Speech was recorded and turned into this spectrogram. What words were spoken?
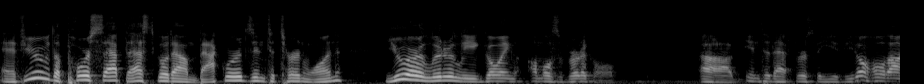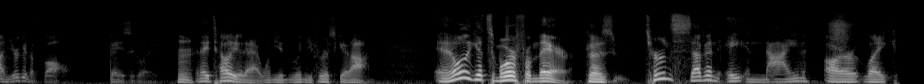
And if you're the poor sap that has to go down backwards into turn one, you are literally going almost vertical uh, into that first thing. If you don't hold on, you're going to fall, basically. Hmm. And they tell you that when you when you first get on. And it only gets more from there because turns seven, eight, and nine are like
